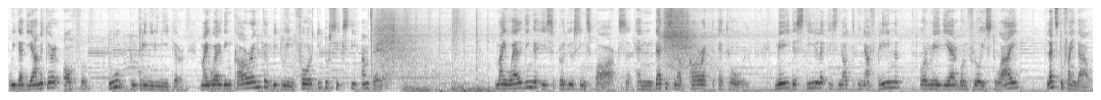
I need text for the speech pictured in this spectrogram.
with a diameter of 2 to 3 mm. My welding current between 40 to 60 ampere. My welding is producing sparks and that is not correct at all. Made steel is not enough clean or maybe the argon flow is too high? Let's to find out.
